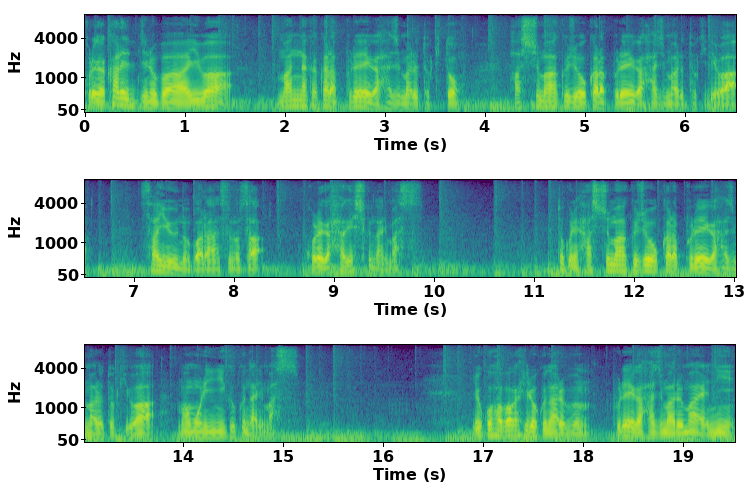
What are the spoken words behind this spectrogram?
これがカレッジの場合は真ん中からプレーが始まるときとハッシュマーク上からプレーが始まるときでは左右のバランスの差これが激しくなります。特にハッシュマーク上からプレーが始まるときは守りにくくなります。横幅が広くなる分プレーが始まる前に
